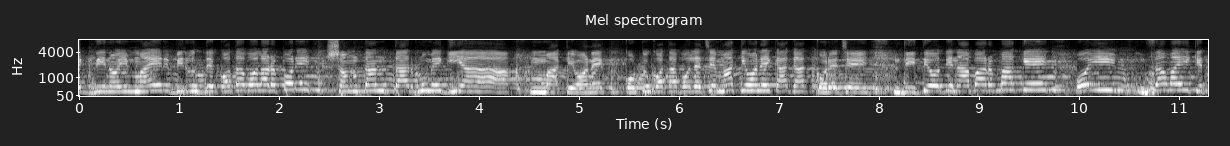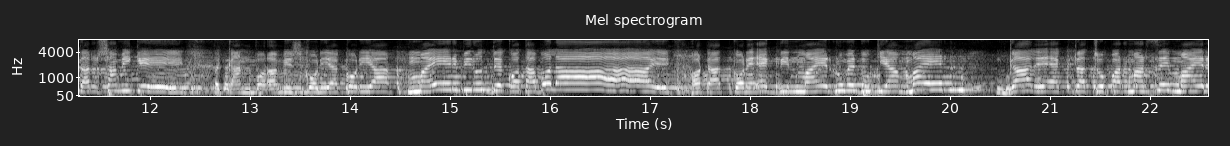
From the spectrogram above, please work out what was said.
একদিন ওই মায়ের বিরুদ্ধে কথা বলার পরে সন্তান তার রুমে গিয়া মাকে অনেক কটু কথা বলেছে, মাকে অনেক আঘাত করেছে। দ্বিতীয় দিন আবার মাকে, ওই জামাইকে, তার স্বামীকে কান পরামিশ করিয়া করিয়া মায়ের বিরুদ্ধে কথা বলায়। হঠাৎ করে একদিন মায়ের রুমে ঢুকিয়া মায়ের গালে একটা চোপার মারছে, মায়ের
